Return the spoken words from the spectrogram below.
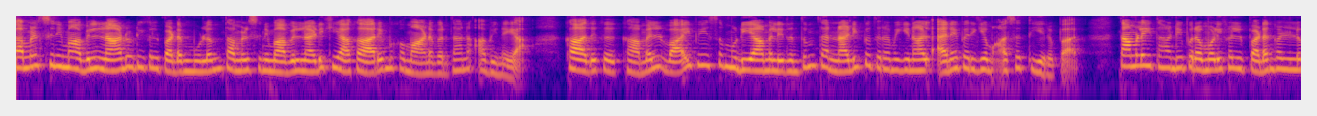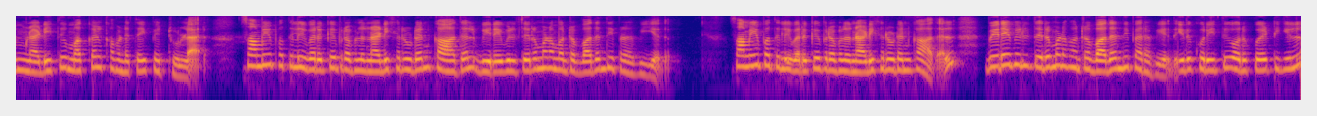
தமிழ் சினிமாவில் நாடோடிகள் படம் மூலம் தமிழ் சினிமாவில் நடிகையாக அறிமுகமானவர் தான் அபிநயா. காது கேட்காமல் வாய் பேச முடியாமல் இருந்தும் தன் நடிப்பு திறமையினால் அனைவரையும் அசத்தியிருப்பார். தமிழை தாண்டி பிற மொழிகள் படங்களிலும் நடித்து மக்கள் கவனத்தை பெற்றுள்ளார். சமீபத்தில் இவருக்கு பிரபல நடிகருடன் காதல் விரைவில் திருமணம் என்ற வதந்தி பரவியது. சமீபத்தில் இவருக்கு பிரபல நடிகருடன் காதல் விரைவில் திருமணம் என்ற வதந்தி பரவியது. இது குறித்து ஒரு பேட்டியில்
